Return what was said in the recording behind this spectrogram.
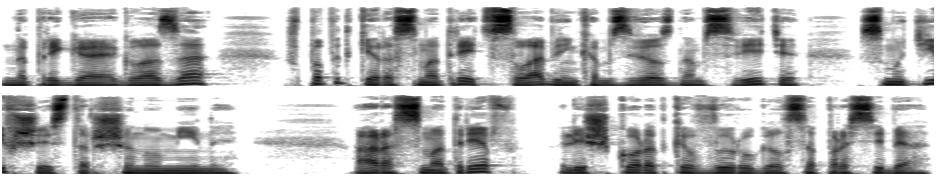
напрягая глаза в попытке рассмотреть в слабеньком звездном свете смутившие старшину мины, а рассмотрев, лишь коротко выругался про себя.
